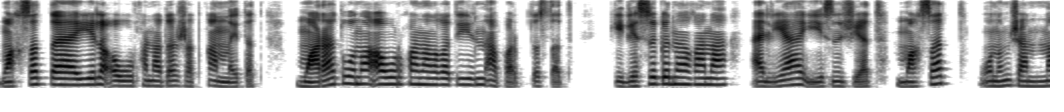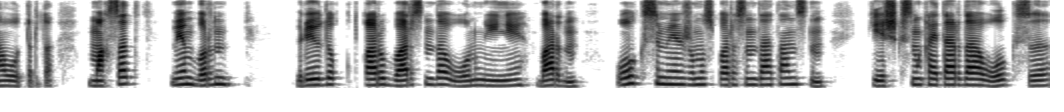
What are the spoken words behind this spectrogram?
мақсат та әйелі ауруханада жатқанын айтады. Марат оны ауруханаға дейін апарып тастады. Келесі күні ғана әлия есін жияды. Мақсат оның жанына отырды. Мақсат мен бұрын біреуді құтқару барысында оның үйіне бардым. Ол кісімен жұмыс барысында таныстым. Кешкісін қайтарда ол кісі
